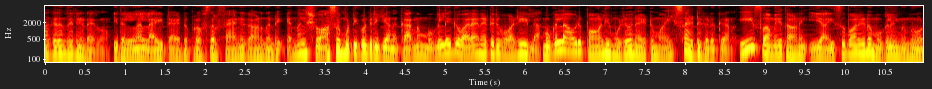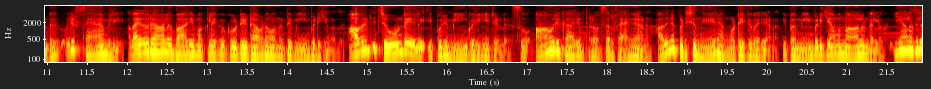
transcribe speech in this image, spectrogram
നഗരം തന്നെ ഉണ്ടായിരുന്നു. ഇതെല്ലാം ലൈറ്റ് ആയിട്ട് പ്രൊഫസർ ഫാങ് കാണുന്നുണ്ട്. എന്നാൽ ശ്വാസം മുട്ടിക്കൊണ്ടിരിക്കുകയാണ്. കാരണം മുകളിലേക്ക് വരാനായിട്ട് ഒരു വഴിയില്ല. മുകളിൽ ആ ഒരു പാളി മുഴുവനായിട്ടും ഐസായിട്ട് കിടക്കുകയാണ്. ഈ സമയത്താണ് ഈ ഐസ് പാളിയുടെ മുകളിൽ നിന്നുകൊണ്ട് ഒരു ഫാമിലി അതായത് ഒരാൾ ഭാര്യ മക്കളെയൊക്കെ കൂട്ടിയിട്ട് അവിടെ വന്നിട്ട് മീൻ പിടിക്കുന്നത്. അവരുടെ ചൂണ്ടയിൽ ഇപ്പൊ ഒരു മീൻ കുരുങ്ങിയിട്ടുണ്ട്. സോ ആ ഒരു കാര്യം പ്രൊഫസർ ഫാങ് ആണ്. അതിനെ പിടിച്ച് നേരെ അങ്ങോട്ടേക്ക് വരികയാണ്. ഇപ്പൊ മീൻ പിടിക്കാൻ വന്ന ആളുണ്ടല്ലോ. ഇയാൾ അതിൽ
